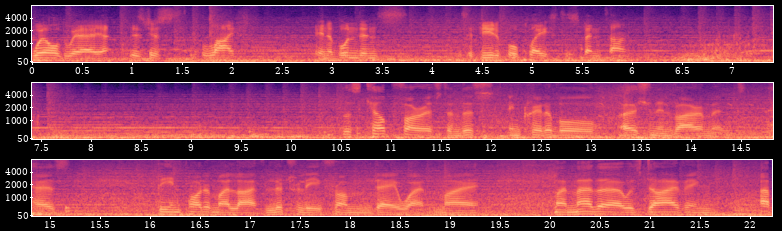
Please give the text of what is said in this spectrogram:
world where there's just life in abundance. It's a beautiful place to spend time. This kelp forest and this incredible ocean environment has been part of my life literally from day one. My, my mother was diving up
